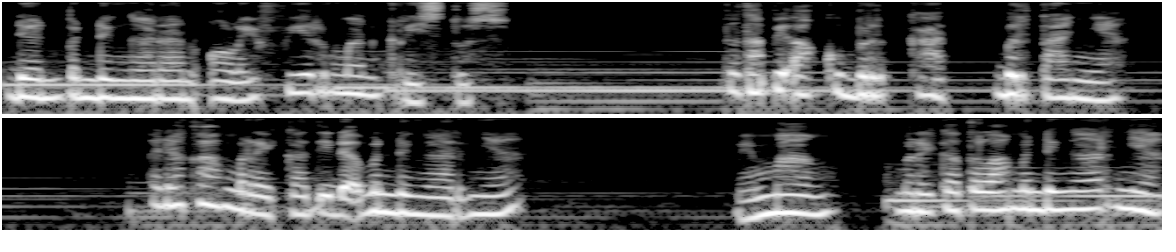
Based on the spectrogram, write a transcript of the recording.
dan pendengaran oleh firman Kristus. Tetapi aku berkat, bertanya, adakah mereka tidak mendengarnya? Memang mereka telah mendengarnya.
